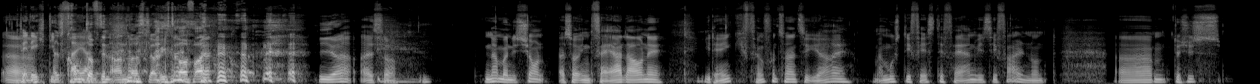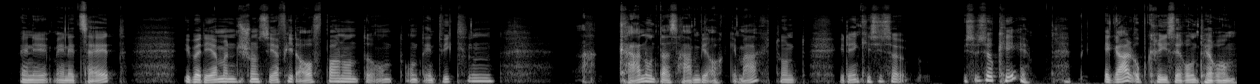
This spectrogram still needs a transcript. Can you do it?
Bedächtig Es kommt auf den Anlass, glaube ich, drauf an. ja, also na, man ist schon, also in Feierlaune, ich denke, 25 Jahre, man muss die Feste feiern, wie sie fallen. Und ähm, das ist eine, eine Zeit, über der man schon sehr viel aufbauen und, und, und entwickeln kann und das haben wir auch gemacht. Und ich denke, es ist, es ist okay, egal ob Krise rundherum,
